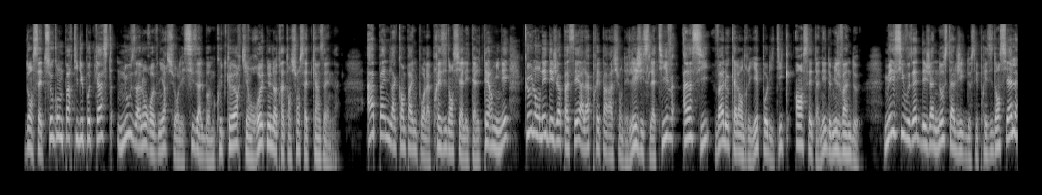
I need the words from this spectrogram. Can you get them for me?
Dans cette seconde partie du podcast, nous allons revenir sur les six albums coup de cœur qui ont retenu notre attention cette quinzaine. À peine la campagne pour la présidentielle est-elle terminée que l'on est déjà passé à la préparation des législatives, ainsi va le calendrier politique en cette année 2022. Mais si vous êtes déjà nostalgique de ces présidentielles,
